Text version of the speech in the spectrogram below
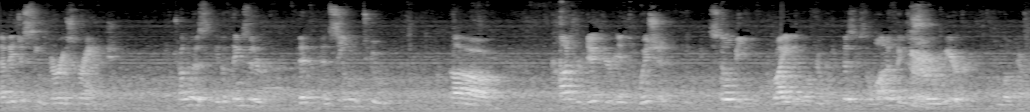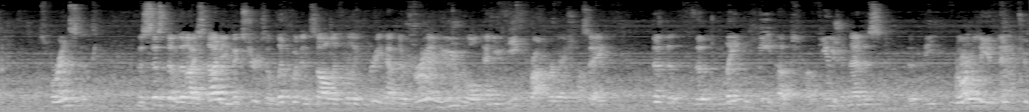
and they just seemed very strange. The trouble is, you know, things that are that, that seem to uh, contradict your intuition still be right in low temperature physics. A lot of things are very weird in low temperature physics. For instance, the system that I study, mixtures of liquid and solid helium-3, have their very unusual and unique property, I should say, the, the, the latent heat of, of fusion. That is, the, the, normally you think to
